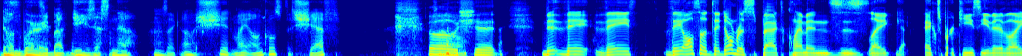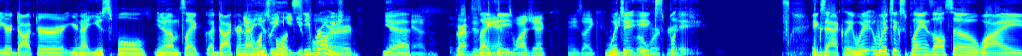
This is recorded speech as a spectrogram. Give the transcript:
Don't worry about Jesus now. I was like, oh shit, my uncle's the chef. Oh So- shit. They, they they they also they don't respect Clemens's like Yeah. expertise either. Like you're a doctor, you're not useful. You know, I'm just like a doctor Yeah, not what do we useful at need you sea, bro. You should- Yeah. Yeah, he grabs his Like hands, they- Wojcik, and he's like, which it, expl- exactly which explains also why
